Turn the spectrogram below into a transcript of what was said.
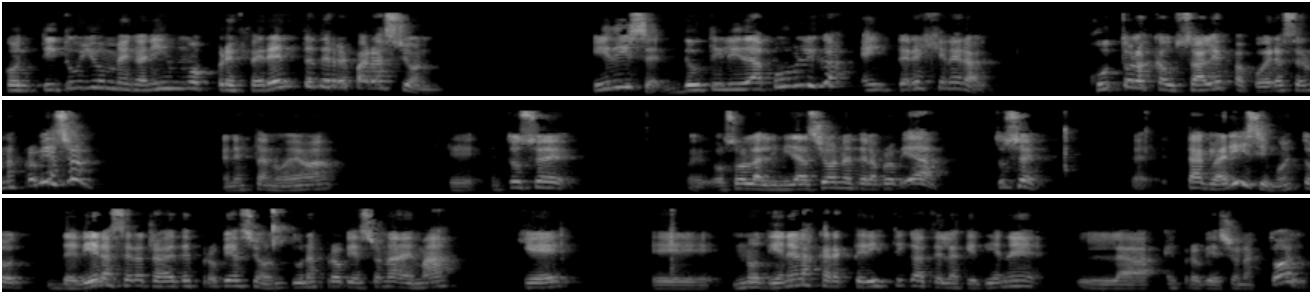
constituye un mecanismo preferente de reparación y dice, de utilidad pública e interés general, justo las causales para poder hacer una expropiación en esta nueva. Eh, entonces, eh, o son las limitaciones de la propiedad. Entonces, eh, está clarísimo, esto debiera ser a través de expropiación, de una expropiación además que no tiene las características de las que tiene la expropiación actual.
